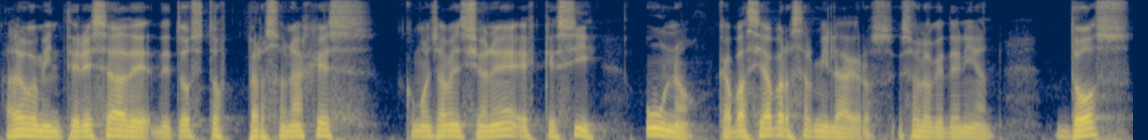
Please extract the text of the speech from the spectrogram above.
Algo que me interesa de, de todos estos personajes, como ya mencioné, es que sí, uno, capacidad para hacer milagros, eso es lo que tenían. Dos,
